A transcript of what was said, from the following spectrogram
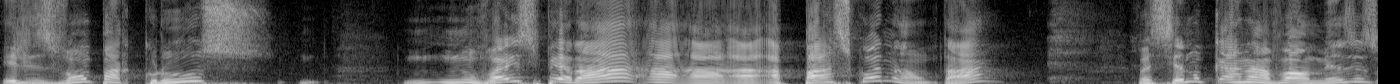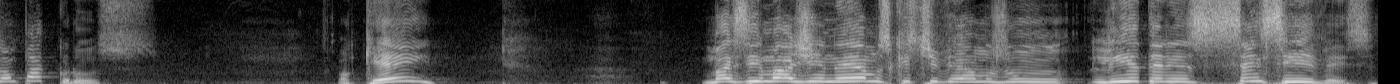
eles vão para a cruz, não vai esperar a, a, a Páscoa, não, tá? Vai ser no carnaval mesmo, eles vão para a cruz. Ok? Mas imaginemos que tivemos um, líderes sensíveis.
